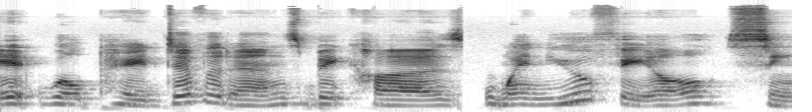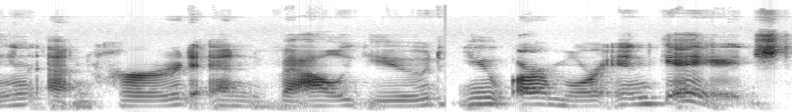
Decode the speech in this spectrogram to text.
it will pay dividends because when you feel seen and heard and valued, you are more engaged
